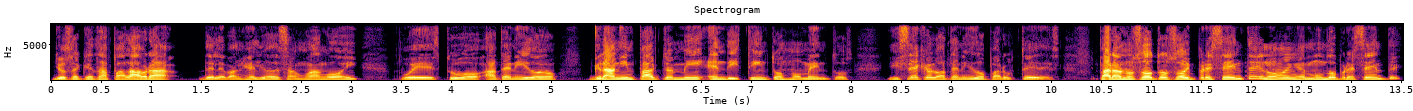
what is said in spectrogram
Yo sé que estas palabras del Evangelio de San Juan hoy, pues tuvo, ha tenido gran impacto en mí en distintos momentos y sé que lo ha tenido para ustedes. Para nosotros hoy presente, ¿no? En el mundo presente,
